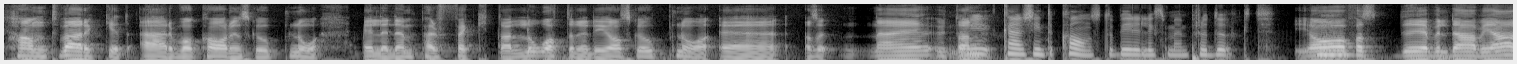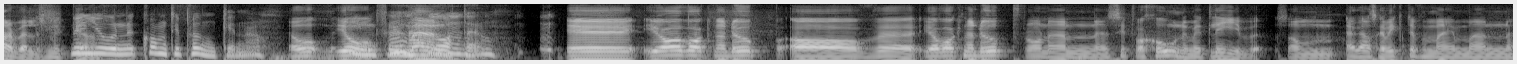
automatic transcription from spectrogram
hantverket är vad Karin ska uppnå, eller den perfekta låten är det jag ska uppnå. Eh, alltså, nej, utan... Det är kanske inte konst, då blir det liksom en produkt. Ja, mm. fast det är väl där vi är väldigt mycket. Men Jon, kom till punken då. Jo, jo Inför den här men, låten. Eh, jag vaknade upp av... Eh, jag vaknade upp från en situation i mitt liv som är ganska viktig för mig, men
